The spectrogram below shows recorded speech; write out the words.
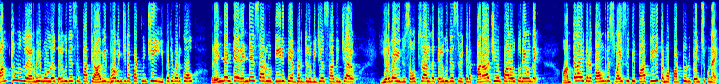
పంతొమ్మిది వందల ఎనభై మూడులో తెలుగుదేశం పార్టీ ఆవిర్భవించినప్పటి నుంచి ఇప్పటి వరకు రెండంటే రెండే సార్లు టీడీపీ అభ్యర్థులు విజయం సాధించారు. ఇరవై ఐదు సంవత్సరాలుగా తెలుగుదేశం ఇక్కడ పరాజయం పాలవుతూనే ఉంది. అంతలా ఇక్కడ కాంగ్రెస్ వైసీపీ పార్టీలు తమ పట్టును పెంచుకున్నాయి.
